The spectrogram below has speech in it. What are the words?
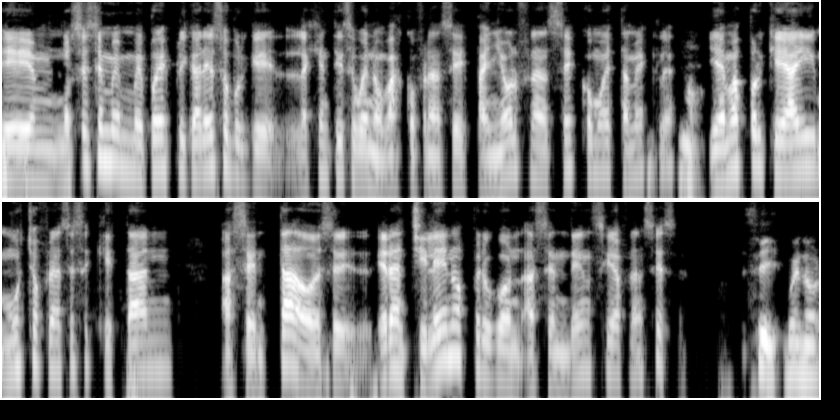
eh, no sé si me, puede explicar eso, porque la gente dice, bueno, vasco-francés, español-francés, ¿cómo esta mezcla? Y además porque hay muchos franceses que están asentados, eran chilenos, pero con ascendencia francesa. Sí, bueno,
